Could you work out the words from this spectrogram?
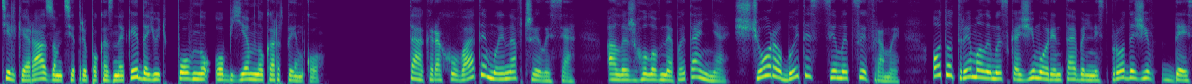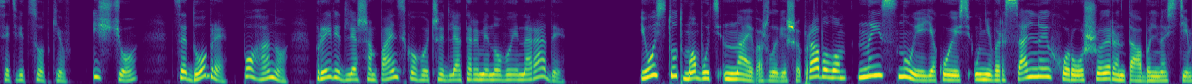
Тільки разом ці три показники дають повну об'ємну картинку. Так, рахувати ми навчилися. Але ж головне питання – що робити з цими цифрами? От отримали ми, скажімо, рентабельність продажів 10%. І що? Це добре? Погано? Привід для шампанського чи для термінової наради? І ось тут, мабуть, найважливіше правило – не існує якоїсь універсальної хорошої рентабельності.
